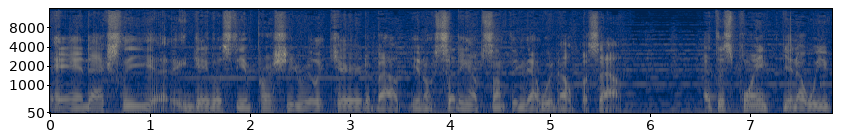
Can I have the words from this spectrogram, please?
and actually uh, gave us the impression he really cared about, you know, setting up something that would help us out. At this point, you know, we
